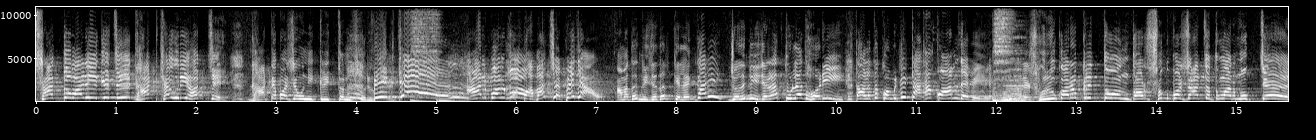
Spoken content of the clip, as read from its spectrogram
শ্রাদ্ধ বাড়ি গেছি ঘাট খেউরি হচ্ছে। ঘাটে বসে উনি কীর্তন শুরু। আর বলব? বাবা চেপে যাও আমাদের নিজেদের কেলেঙ্কারি? যদি নিজেরা তুলে ধরি তাহলে তো কমিটি টাকা কম দেবে। আরে শুরু করো কীর্তন দর্শক বসে আছে তোমার মুখ চেয়ে।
